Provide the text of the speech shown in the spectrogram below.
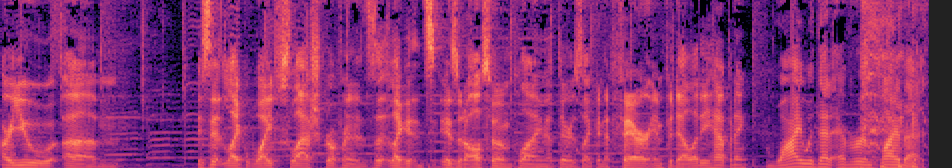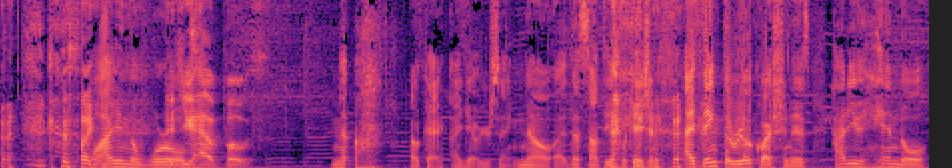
Are you um is it like wife slash girlfriend? Is it like it's is it also implying that there's like an affair infidelity happening? Why would that ever imply that? like, Why in the world- If you have both, no. Okay, I get what you're saying. No, uh, that's not the implication. I think the real question is, how do you handle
